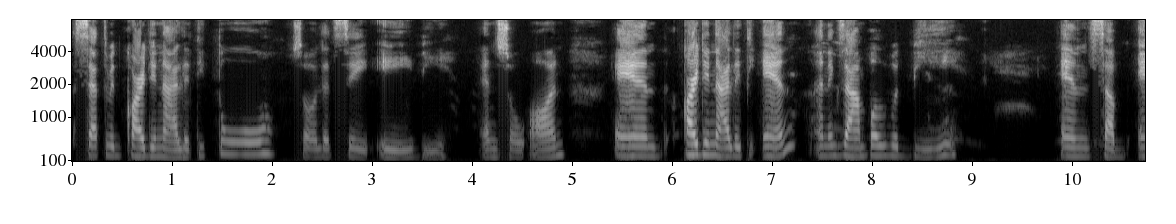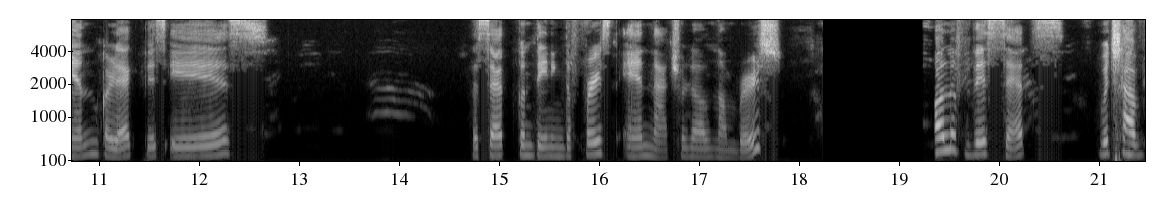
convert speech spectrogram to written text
set with cardinality 2. So let's say A, B, and so on. And cardinality n, an example would be n sub n, correct? This is the set containing the first n natural numbers. All of these sets, which have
